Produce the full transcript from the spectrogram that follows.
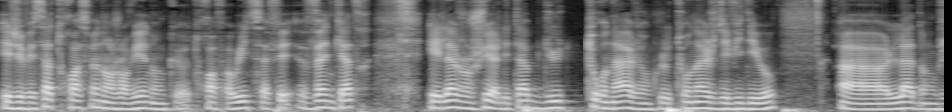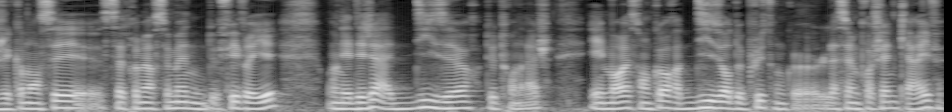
Et j'ai fait ça 3 semaines en janvier, donc 3 fois 8, ça fait 24. Et là, j'en suis à l'étape du tournage donc le tournage des vidéos. Euh, là, donc j'ai commencé cette première semaine de février. On est déjà à 10 heures de tournage et il me reste encore 10 heures de plus, donc euh, la semaine prochaine qui arrive.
